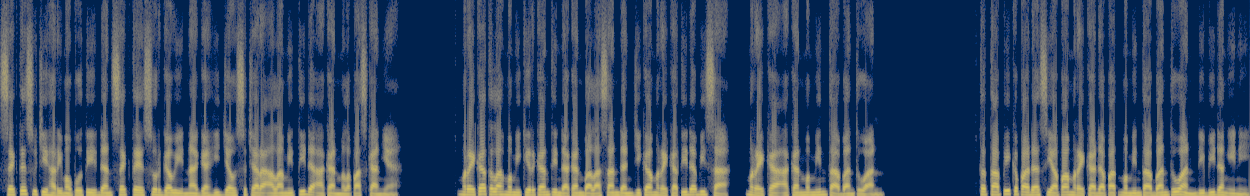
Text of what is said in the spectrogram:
Sekte Suci Harimau Putih dan Sekte Surgawi Naga Hijau secara alami tidak akan melepaskannya. Mereka telah memikirkan tindakan balasan dan jika mereka tidak bisa, mereka akan meminta bantuan. Tetapi kepada siapa mereka dapat meminta bantuan di bidang ini?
